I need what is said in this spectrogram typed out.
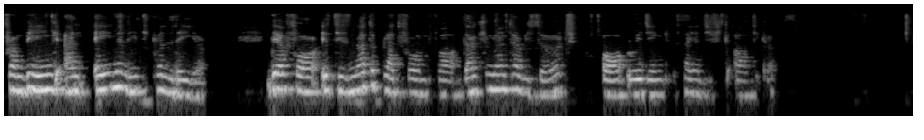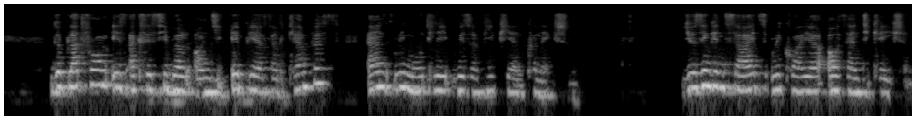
from being an analytical layer. Therefore, it is not a platform for documentary research or reading scientific articles. The platform is accessible on the EPFL campus and remotely with a VPN connection. Using InCites require authentication.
